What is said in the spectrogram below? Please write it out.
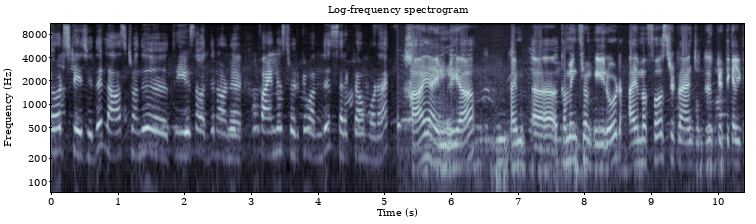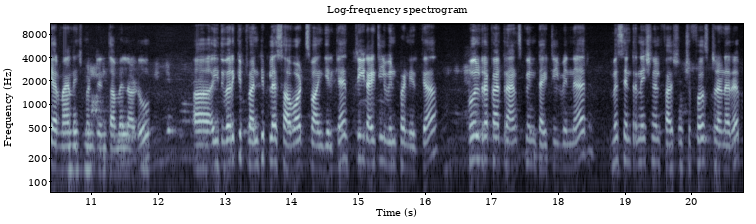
தேர்ட் ஸ்டேஜ் இது. லாஸ்ட் வந்து த்ரீ இயர்ஸாக வந்து நான் ஃபைனலிஸ்ட் வரைக்கும் வந்து செலக்ட் ஆக போனேன். Hi, I'm Ria. I'm uh, coming from Erode. I'm a first transgender critical care management in Tamil Nadu இது வரைக்கும் டுவெண்ட்டி ப்ளஸ் அவார்ட்ஸ் வாங்கியிருக்கேன். த்ரீ டைட்டில் வின் பண்ணியிருக்கேன். World record transqueen title winner miss international fashion show first runner up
